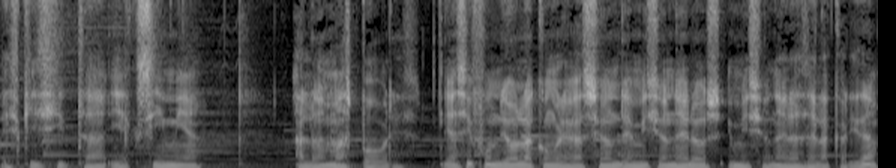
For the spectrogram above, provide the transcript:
exquisita y eximia a los más pobres. Y así fundió la congregación de misioneros y misioneras de la caridad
